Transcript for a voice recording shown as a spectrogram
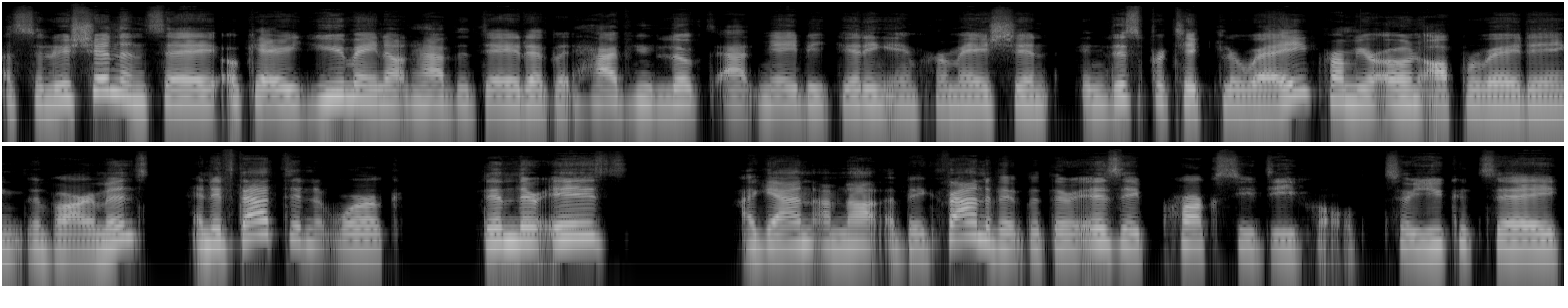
a solution and say, okay, you may not have the data, but have you looked at maybe getting information in this particular way from your own operating environment? And if that didn't work, then there is, again, I'm not a big fan of it, but there is a proxy default. So you could say,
